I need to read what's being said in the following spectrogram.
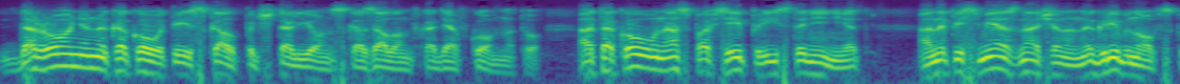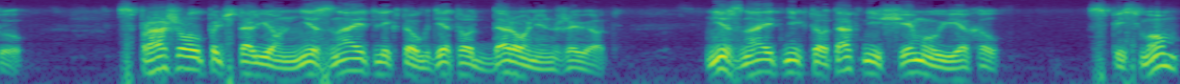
«Доронина какого-то искал почтальон», — сказал он, входя в комнату. «А такого у нас по всей пристани нет, а на письме означено на Грибновскую». Спрашивал почтальон, не знает ли кто, где тот Доронин живет. «Не знает никто, так ни с чем и уехал». «С письмом?»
